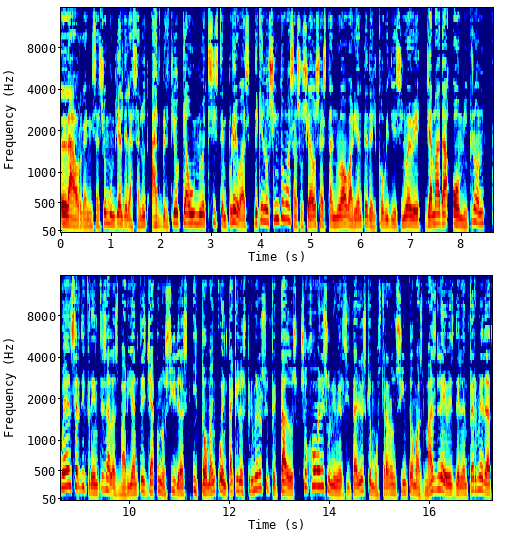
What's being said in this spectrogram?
La Organización Mundial de la Salud advirtió que aún no existen pruebas de que los síntomas asociados a esta nueva variante del COVID-19 llamada Omicron puedan ser diferentes a las variantes ya conocidas y toma en cuenta que los primeros infectados son jóvenes universitarios que mostraron síntomas más leves de la enfermedad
